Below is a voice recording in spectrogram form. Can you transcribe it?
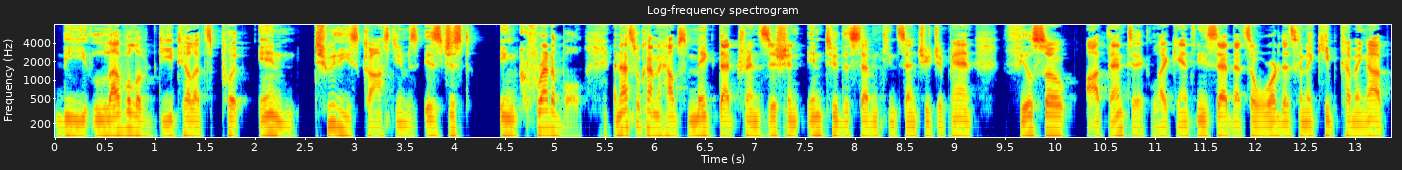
the level of detail that's put in to these costumes is just incredible. And that's what kind of helps make that transition into the 17th century Japan feel so authentic. Like Anthony said, that's a word that's going to keep coming up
